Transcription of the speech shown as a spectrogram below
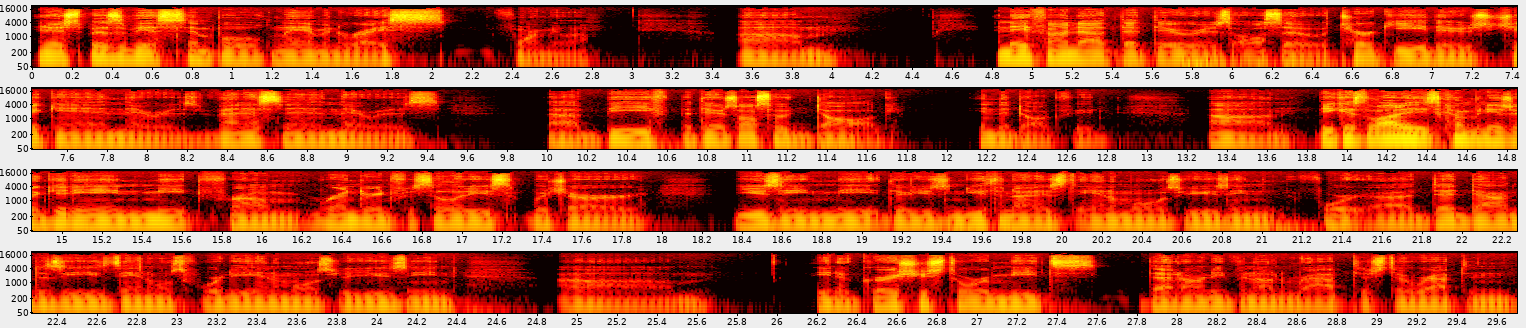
and it was supposed to be a simple lamb and rice formula. Um, and they found out that there was also turkey, there's chicken, there was venison, there was uh, beef, but there's also dog in the dog food. Um, because a lot of these companies are getting meat from rendering facilities, which are using meat. They're using euthanized animals. They're using for uh, dead down diseased animals, 4D animals. They're using, um, you know, grocery store meats that aren't even unwrapped. They're still wrapped in,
